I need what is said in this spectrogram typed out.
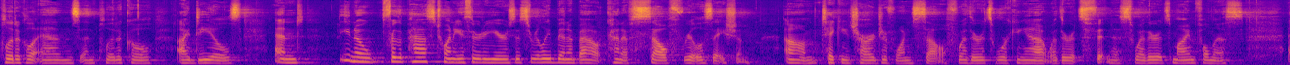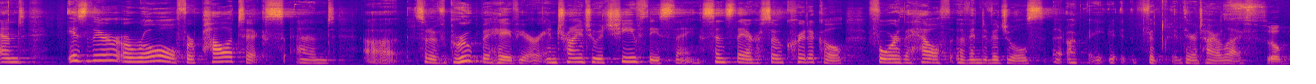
political ends and political ideals. And, you know, for the past 20 or 30 years, it's really been about kind of self realization. Um, taking charge of oneself, whether it's working out, whether it's fitness, whether it's mindfulness. And is there a role for politics and uh, sort of group behavior in trying to achieve these things, since they are so critical for the health of individuals uh, for their entire life? So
